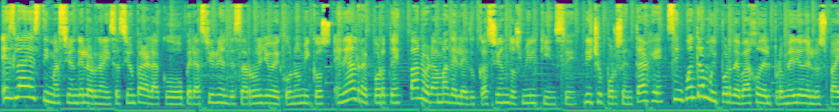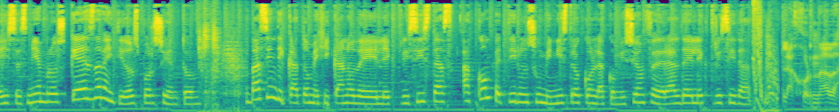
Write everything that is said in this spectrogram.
es la estimación de la Organización para la Cooperación y el Desarrollo Económicos en el reporte Panorama de la Educación 2015. Dicho porcentaje se encuentra muy por debajo del promedio de los países miembros, que es de 22%. Va Sindicato Mexicano de Electricistas a competir un suministro con la Comisión Federal de Electricidad. La jornada.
